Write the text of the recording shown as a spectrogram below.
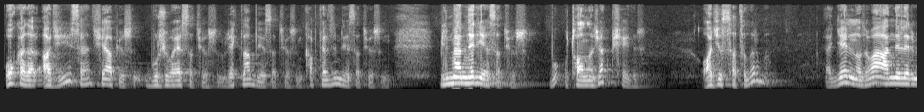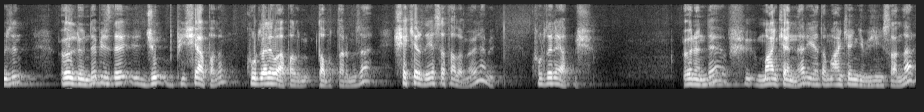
O kadar acıyı sen şey yapıyorsun, burjuvaya satıyorsun, reklam diye satıyorsun, kapitalizm diye satıyorsun, bilmem ne diye satıyorsun. Bu utanılacak bir şeydir. Acı satılır mı? Ya gelin o zaman annelerimizin öldüğünde biz de cım, bir şey yapalım, kurdele yapalım tabutlarımıza, şeker diye satalım öyle mi? Kurdele yapmış. Önünde mankenler ya da manken gibi insanlar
